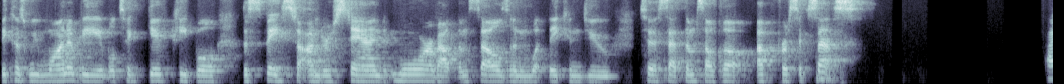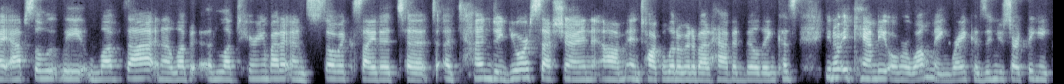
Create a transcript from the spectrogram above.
because we want to be able to give people the space to understand more about themselves and what they can do to set themselves up, up for success I absolutely love that, and I loved I loved hearing about it. I'm so excited to, to attend your session um, and talk a little bit about habit building because you know it can be overwhelming, right? Because then you start thinking,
